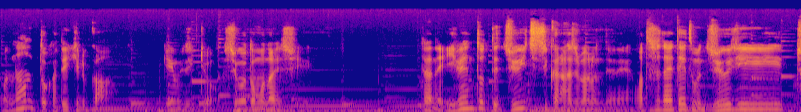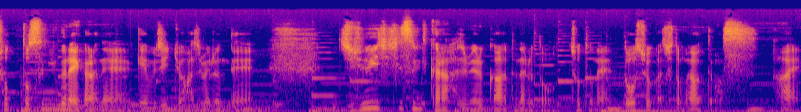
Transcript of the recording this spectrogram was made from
まあ、なんとかできるか。ゲーム実況。仕事もないし。ただね、イベントって11時から始まるんだよね。私だいたいいつも10時ちょっと過ぎぐらいからね、ゲーム実況始めるんで、11時過ぎから始めるかってなると、ちょっとね、どうしようかちょっと迷ってます。はい。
